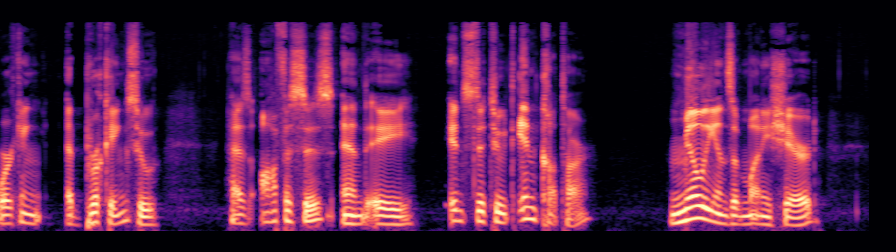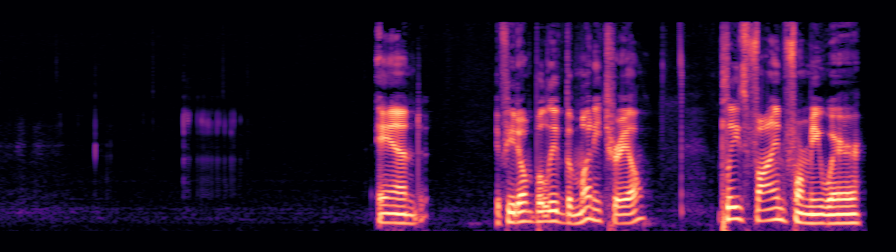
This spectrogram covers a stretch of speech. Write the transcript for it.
working at Brookings who has offices and a institute in Qatar, millions of money shared. And if you don't believe the money trail, please find for me where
